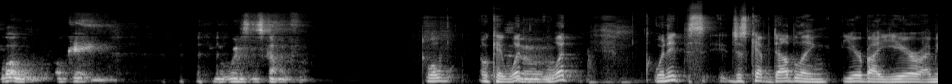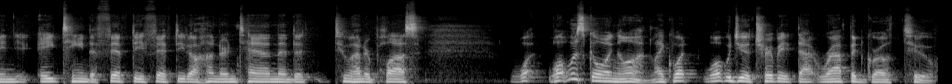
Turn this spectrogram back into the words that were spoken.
"Whoa, okay, you know, where is this coming from? Well, okay, what so, what when it just kept doubling year by year, I mean 18 to 50, 50 to 110 then to 200 plus. What what was going on? Like what what would you attribute that rapid growth to?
